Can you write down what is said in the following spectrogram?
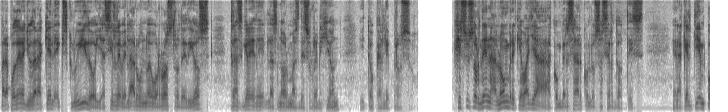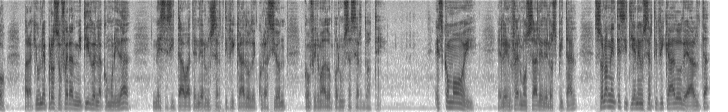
para poder ayudar a aquel excluido y así revelar un nuevo rostro de Dios, transgrede las normas de su religión y toca al leproso. Jesús ordena al hombre que vaya a conversar con los sacerdotes. En aquel tiempo, para que un leproso fuera admitido en la comunidad, necesitaba tener un certificado de curación confirmado por un sacerdote. Es como hoy, el enfermo sale del hospital solamente si tiene un certificado de alta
